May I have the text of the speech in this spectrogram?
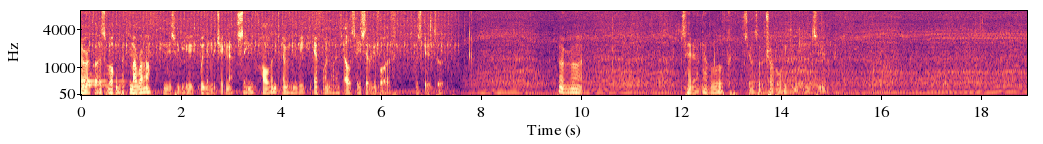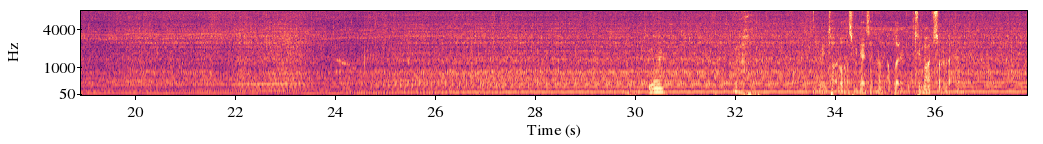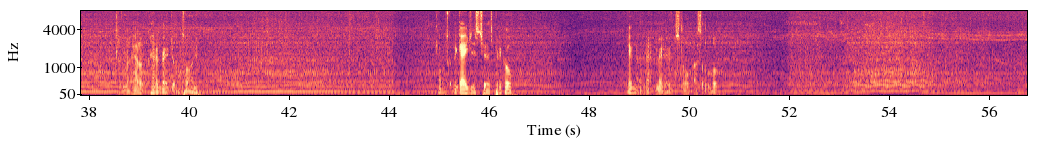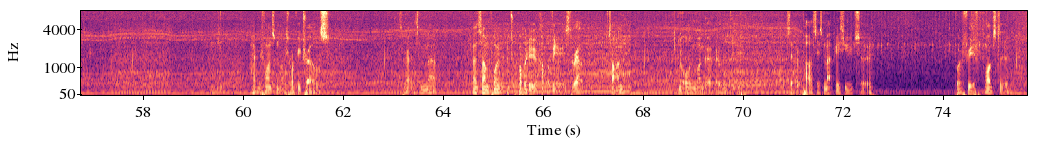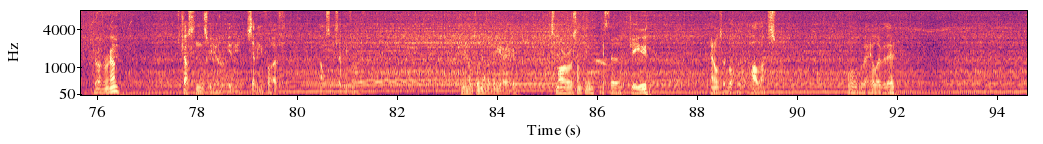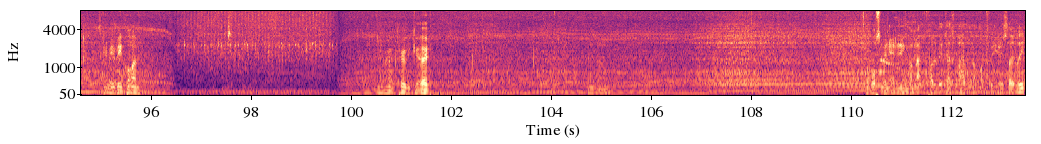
Alright guys, welcome back to Mudrunner. In this video we're going to be checking out Scenic Island and we're going to be in F19's LC75. Let's get into it. Alright. Let's head out and have a look, see what sort of trouble we can get into. I've been tired the last few days, I haven't really uploaded too much, sorry about that. I haven't really had a, had a great deal of time. Oh, it's got the gauges too, that's pretty cool. Even though they don't move, it's still a nice little look. I hope we find some nice rocky trails throughout this map at some point, which we'll probably do a couple of videos throughout time. Not all in one go, but we'll do separate parts. This map is huge, so brought a few different mods to drive around. Just in this video, it'll be the 75. I'll say 75. And then I'll do another video tomorrow or something with the GU. And also brought the Hilux all that hill over there. It's going to be a big climb. Alright, through we go. Mhm. I've also been editing my map quite a bit, that's why I haven't done much videos lately.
